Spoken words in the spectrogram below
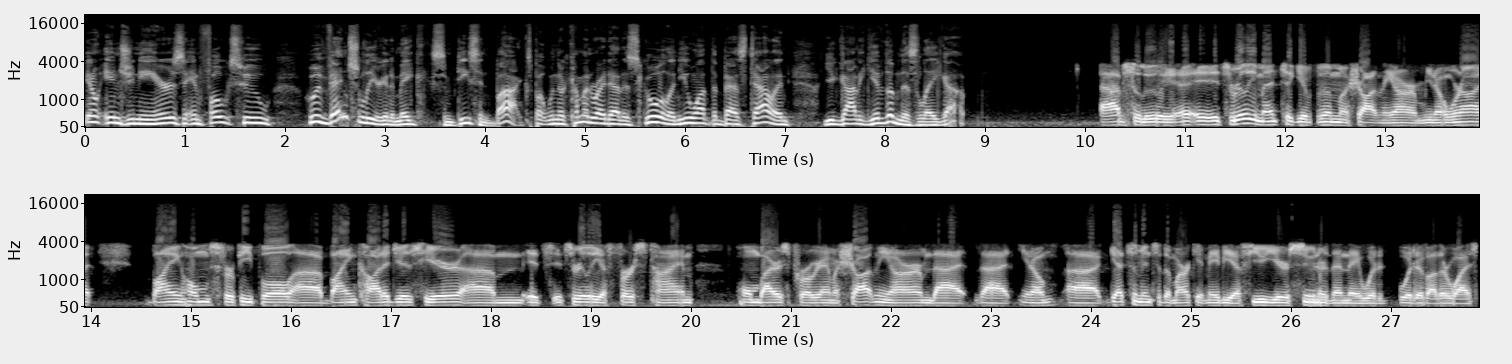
you know, engineers and folks who who eventually are going to make some decent bucks. But when they're coming right out of school and you want the best talent, you got to give them this leg up. Absolutely, it's really meant to give them a shot in the arm. You know, we're not buying homes for people, uh, buying cottages here. Um, it's it's really a first time home buyers program, a shot in the arm that that you know uh, gets them into the market maybe a few years sooner than they would would have otherwise.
